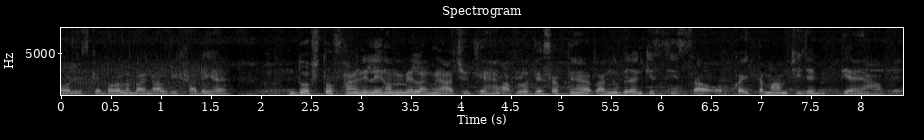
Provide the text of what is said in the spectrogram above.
और इसके बगल में बंगाल की खाड़ी है। दोस्तों फाइनली हम मेला में आ चुके हैं। आप लोग देख सकते हैं, रंग बिरंग की शीशा और कई तमाम चीज़ें बिकती हैं यहाँ पे।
